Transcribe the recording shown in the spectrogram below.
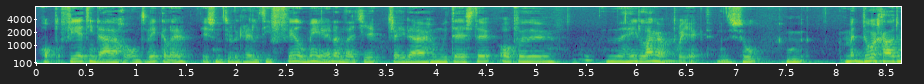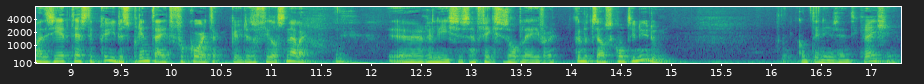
op 14 dagen ontwikkelen, is natuurlijk relatief veel meer dan dat je twee dagen moet testen op een heel langer project. Dus hoe, met testen kun je de sprinttijd verkorten. Kun je dus veel sneller uh, releases en fixes opleveren. Je kunt het zelfs continu doen. Continuous integration.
